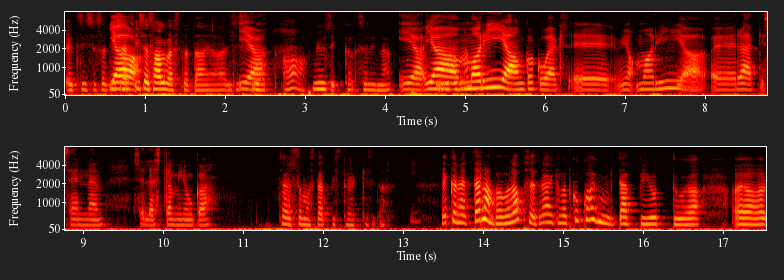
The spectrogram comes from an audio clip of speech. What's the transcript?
et siis sa saad Ja- ise, ise salvestada ja siis Ja. kuulad, aa, musical, selline ja, ja Mhm. Maria on kogu aeg, ja Maria äh, rääkis ennem sellest ka minuga sellest samast äpist rääkisid või? ega need tänapäeva lapsed räägivad kogu aeg mingit äpi juttu ja, ja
